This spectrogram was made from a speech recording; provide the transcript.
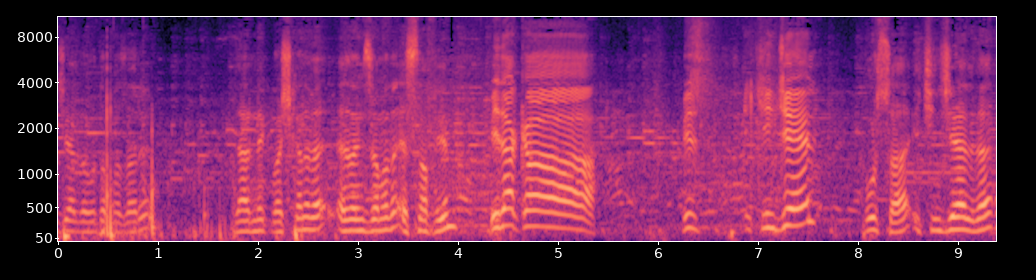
2. El ve Orada Pazarı Dernek Başkanı ve aynı zamanda esnafıyım. Bir dakika. Biz ikinci el Bursa 2. El ve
